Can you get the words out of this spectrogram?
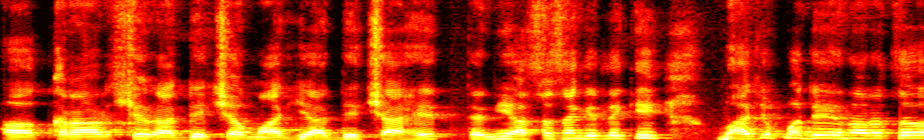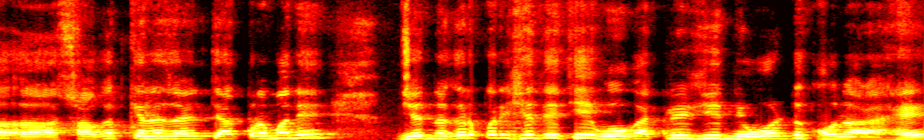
कराड शहर अध्यक्ष माजी अध्यक्ष आहेत. त्यांनी असं सांगितलं की भाजपमध्ये येणाराचं स्वागत केलं जाईल. त्याचप्रमाणे जे नगर परिषदेची भोगातली जी निवडणूक होणार आहे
